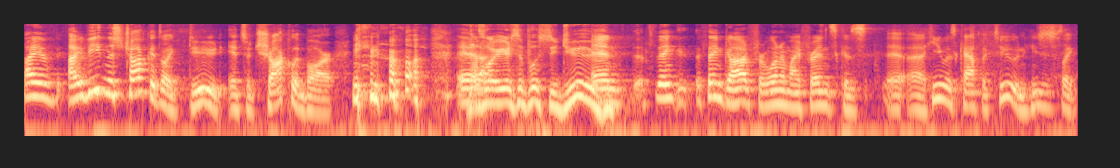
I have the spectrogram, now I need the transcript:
I have, I've eaten this chocolate. Like, dude, it's a chocolate bar, you know. And, That's what you're supposed to do. and thank thank God for one of my friends because uh, uh, he was Catholic too, and he's just like,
